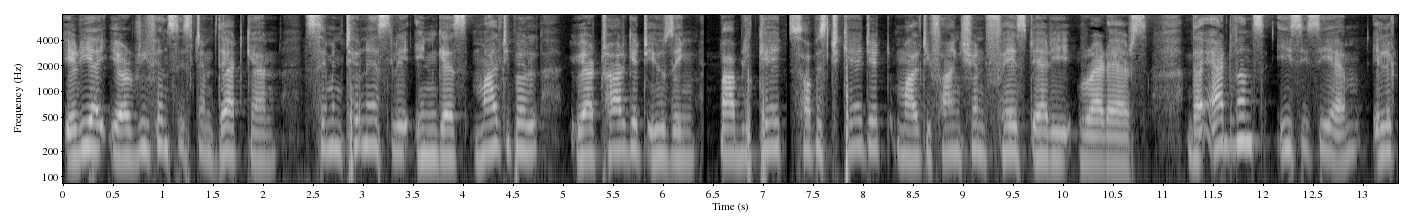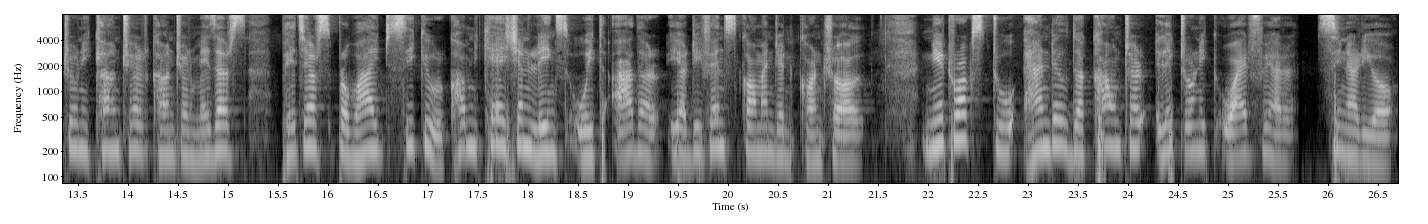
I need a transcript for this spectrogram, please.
area air defense system that can simultaneously engage multiple air targets using publicate sophisticated multifunction phased array radars. The advanced ECCM electronic counter countermeasures features provide secure communication links with other air defense command and control networks to handle the counter electronic warfare scenario.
